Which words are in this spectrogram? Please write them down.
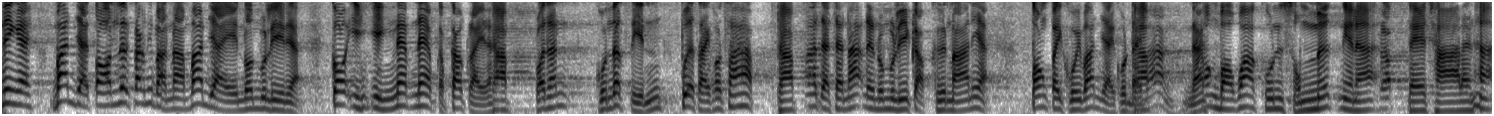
นี่ไง บ้านใหญ่ตอนเลือกตั้งที่ผ่านมาบ้านใหญ่นนทบุรีเนี่ยก็อิงอิงแนบแนบกับก้าวไกลนะครับเพราะฉะนั้นคุณทักษิณเพื่อไทยเขาทราบ ครับ ถ้าจะชนะในนนทบุรีกลับคืนมาเนี่ยต้องไปคุยบ้านใหญ่คนไหนครับบ้างนะ ต้องบอกว่าคุณสมนึกเนี่ยนะครับ เตชาแล้วนะ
